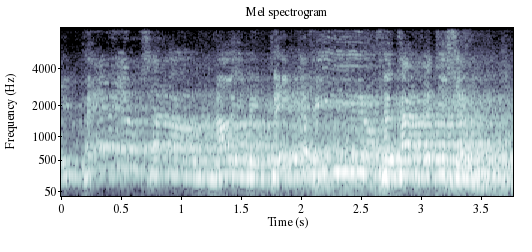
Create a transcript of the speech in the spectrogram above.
Imperial Sound, now you may take the field of the competition.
